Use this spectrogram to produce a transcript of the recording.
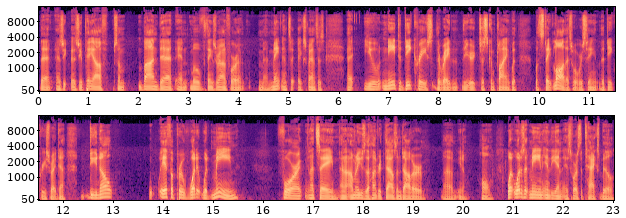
that as you, as you pay off some bond debt and move things around for uh, maintenance expenses, uh, you need to decrease the rate. You're just complying with, with state law. That's what we're seeing the decrease right now. Do you know, if approved, what it would mean for, let's say, I'm going to use the hundred thousand dollar, uh, you know, home. What what does it mean in the end as far as the tax bill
